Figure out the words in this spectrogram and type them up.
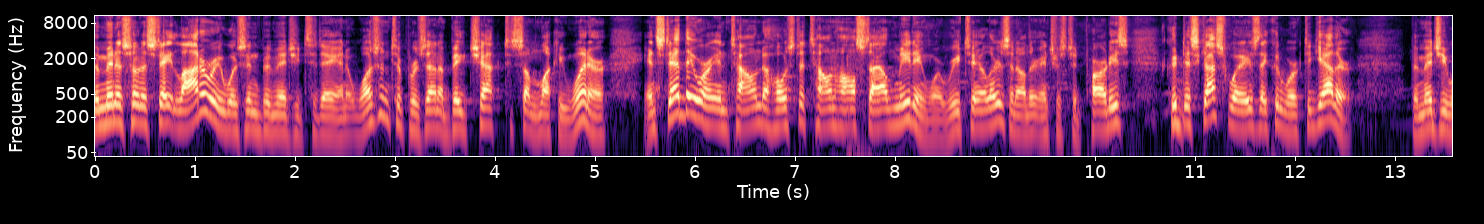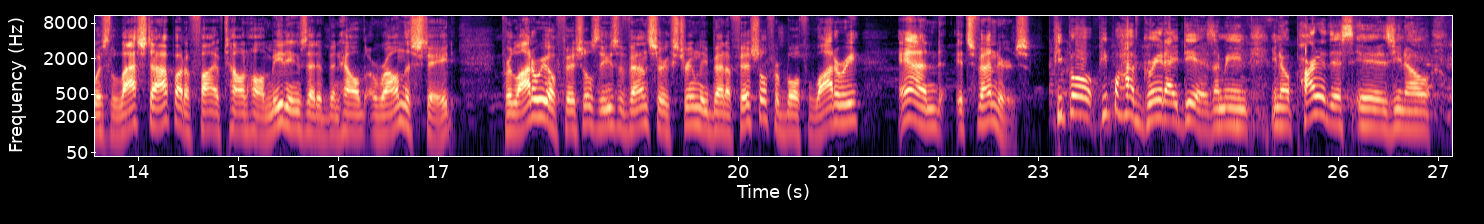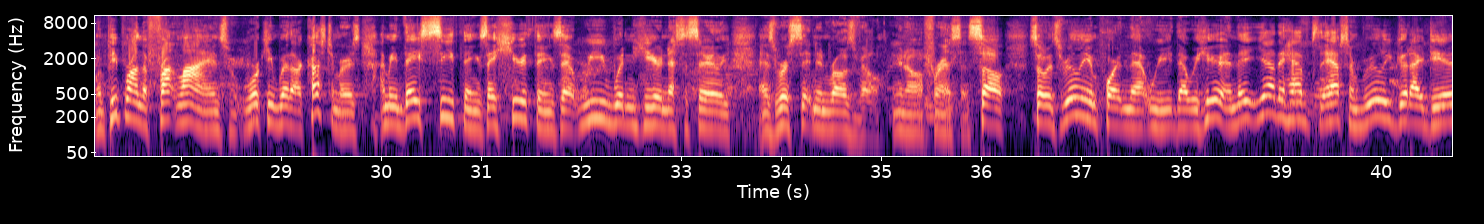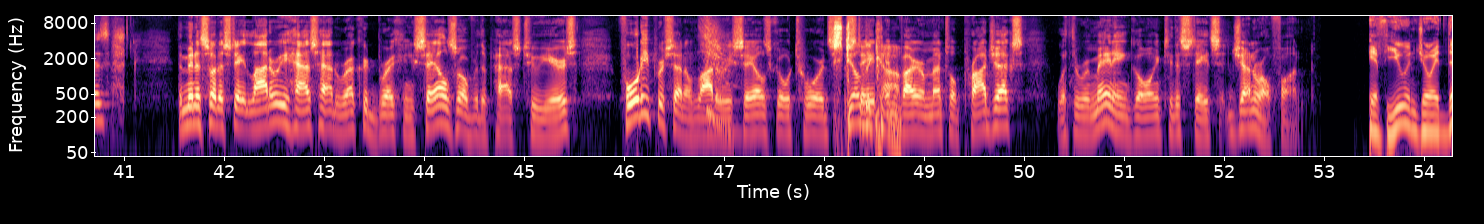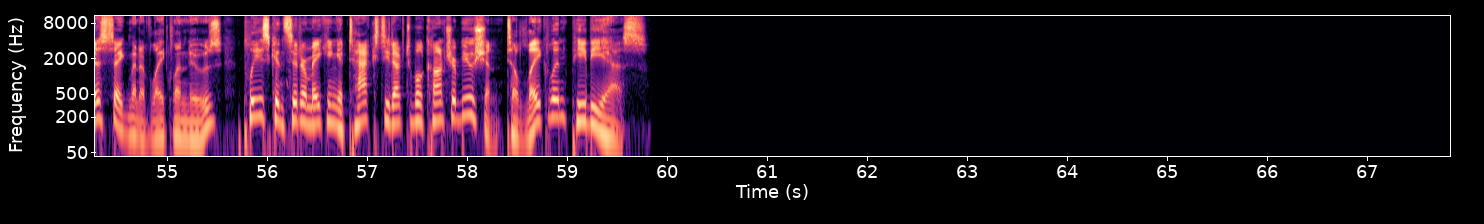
The Minnesota State Lottery was in Bemidji today, and it wasn't to present a big check to some lucky winner. Instead, they were in town to host a town hall style meeting where retailers and other interested parties could discuss ways they could work together. Bemidji was the last stop out of five town hall meetings that have been held around the state. For lottery officials, these events are extremely beneficial for both lottery and its vendors. People, people have great ideas. I mean, you know, part of this is, you know, when people are on the front lines working with our customers, I mean, they see things, they hear things that we wouldn't hear necessarily as we're sitting in Roseville, you know, for instance. So, so it's really important that we that we hear, and they, yeah, they have they have some really good ideas. The Minnesota State Lottery has had record-breaking sales over the past two years. 40% of lottery sales go towards Still state to environmental projects, with the remaining going to the state's general fund. If you enjoyed this segment of Lakeland News, please consider making a tax-deductible contribution to Lakeland PBS.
